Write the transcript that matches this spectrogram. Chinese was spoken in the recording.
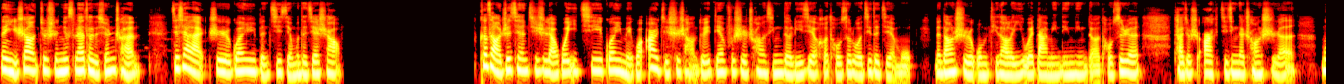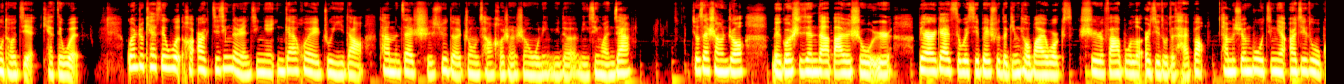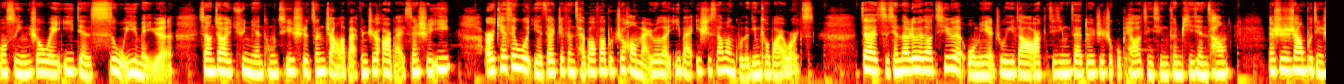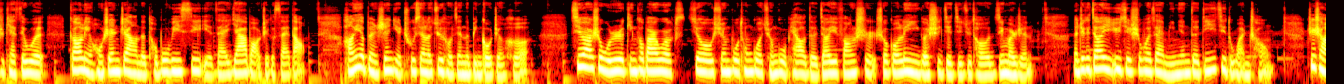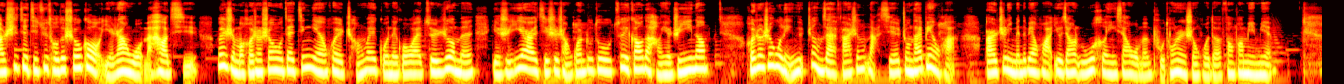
那以上就是 newsletter 的宣传，接下来是关于本期节目的介绍。科早之前其实聊过一期关于美国二级市场对颠覆式创新的理解和投资逻辑的节目。那当时我们提到了一位大名鼎鼎的投资人，他就是 ARK 基金的创始人木头姐 Cathy Wood。关注 Cathy Wood 和 ARK 基金的人，今年应该会注意到他们在持续的重仓合成生物领域的明星玩家。就在上周，美国时间的八月十五日，比尔盖茨为其背书的 Ginkgo Bioworks 是发布了二季度的财报。他们宣布，今年二季度公司营收为一点四五亿美元，相较于去年同期是增长了百分之二百三十一。而 Cathy Wood 也在这份财报发布之后买入了一百一十三万股的 Ginkgo Bioworks。在此前的六月到七月，我们也注意到 ARK 基金在对这只股票进行分批建仓。那事实上，不仅是 Cathy Wood、高瓴红杉这样的头部 VC 也在押宝这个赛道，行业本身也出现了巨头间的并购整合。七月二十五日，Ginkgo Bioworks 就宣布通过全股票的交易方式收购另一个世界级巨头 Zymergen。那这个交易预计是会在明年的第一季度完成。这场世界级巨头的收购也让我们好奇，为什么合成生物在今年会成为国内国外最热门，也是一二级市场关注度最高的行业之一呢？合成生物领域正在发生哪些重大变化？而这里面的变化又将如何影响我们普通人生活的方方面面？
